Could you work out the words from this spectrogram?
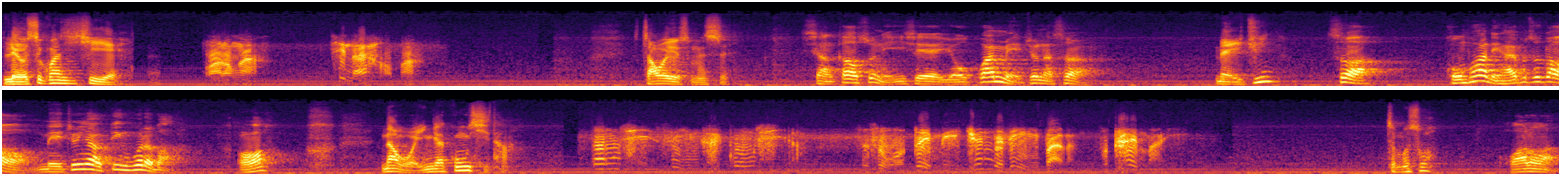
柳氏关系企业，华龙啊，近来好吗？找我有什么事？想告诉你一些有关美军的事儿。美军？是啊，恐怕你还不知道美军要订婚了吧？哦，那我应该恭喜他。恭喜是应该恭喜啊，只是我对美军的另一半呢不太满意。怎么说？华龙啊，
